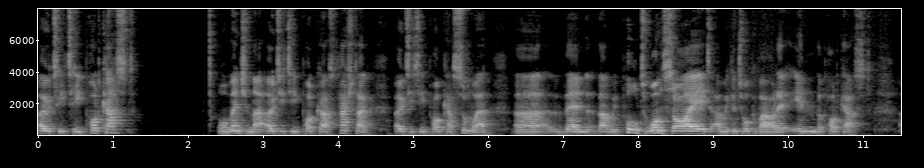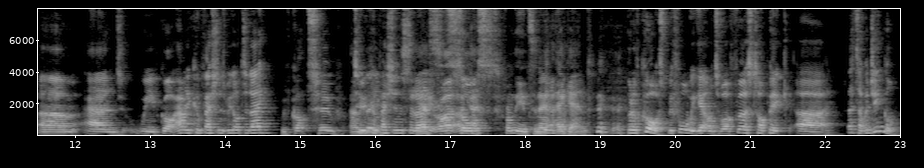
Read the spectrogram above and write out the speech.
OTT podcast or mention that OTT podcast, hashtag OTT podcast somewhere, uh, then that will be pulled to one side and we can talk about it in the podcast. Um, and we've got how many confessions we got today? We've got two. Two confessions today, Yes, right? okay. Sourced from the internet again. But of course, before we get on to our first topic, uh, let's have a jingle.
